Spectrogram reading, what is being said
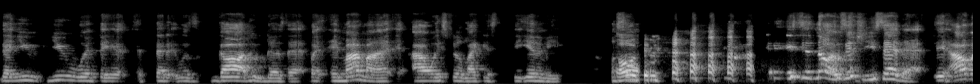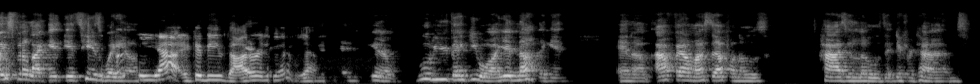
That you you went there. That it was God who does that. But in my mind, I always feel like it's the enemy. Oh, okay. it's just no. It was interesting. You said that. It, I always feel like it, it's His way of. Yeah, it could be God or. Yeah. And, you know, who do you think you are? You're nothing. And and um, I found myself on those highs and lows at different times.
